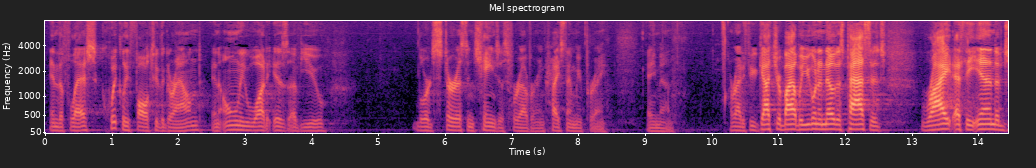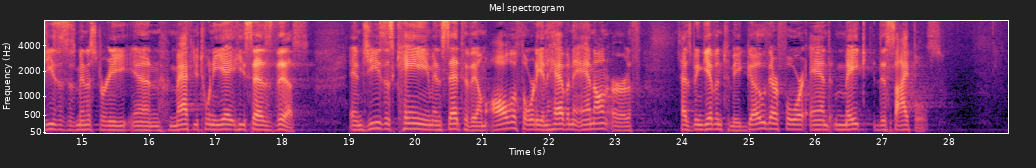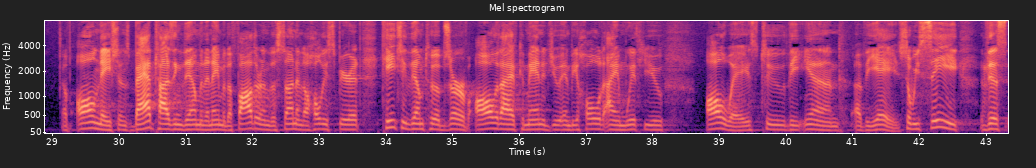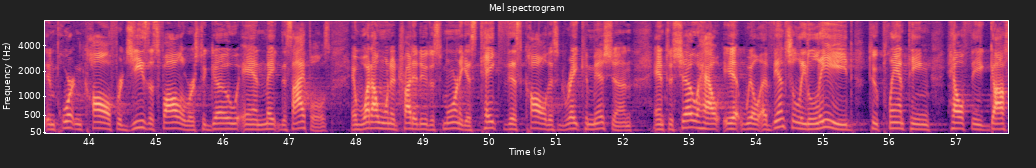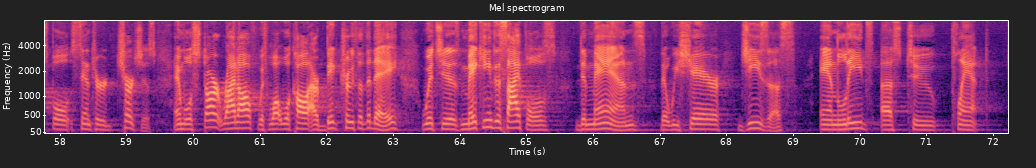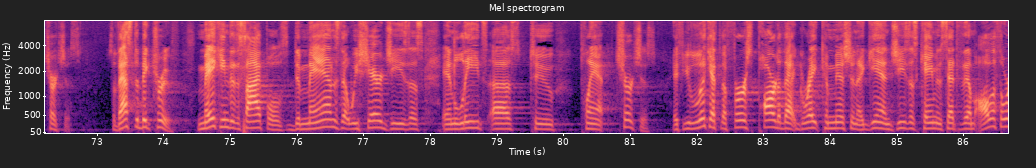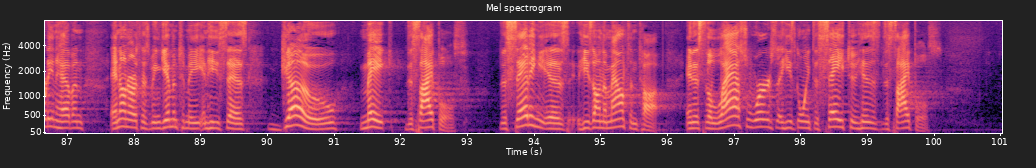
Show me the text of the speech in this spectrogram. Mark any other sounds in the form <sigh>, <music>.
in the flesh quickly fall to the ground, and only what is of you, Lord, stir us and change us forever. In Christ's name we pray. Amen. All right, if you've got your Bible, you're going to know this passage right at the end of Jesus' ministry in Matthew 28. He says this. And Jesus came and said to them, All authority in heaven and on earth has been given to me. Go therefore and make disciples of all nations, baptizing them in the name of the Father and the Son and the Holy Spirit, teaching them to observe all that I have commanded you. And behold, I am with you always to the end of the age. So we see this important call for Jesus followers to go and make disciples. And what I want to try to do this morning is take this call, this great commission, and to show how it will eventually lead to planting healthy, gospel centered churches. And we'll start right off with what we'll call our big truth of the day, which is making disciples demands that we share Jesus and leads us to plant churches. So that's the big truth. Making the disciples demands that we share Jesus and leads us to plant churches. If you look at the first part of that great commission, again, Jesus came and said to them, All authority in heaven and on earth has been given to me. And he says, Go make disciples. The setting is he's on the mountaintop. And it's the last words that he's going to say to his disciples.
